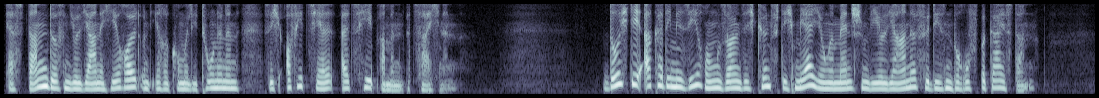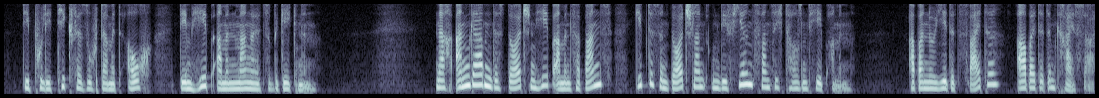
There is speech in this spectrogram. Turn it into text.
Erst dann dürfen Juliane Herold und ihre Kommilitoninnen sich offiziell als Hebammen bezeichnen. Durch die Akademisierung sollen sich künftig mehr junge Menschen wie Juliane für diesen Beruf begeistern. Die Politik versucht damit auch, dem Hebammenmangel zu begegnen. Nach Angaben des Deutschen Hebammenverbands gibt es in Deutschland um die 24.000 Hebammen. Aber nur jede zweite arbeitet im Kreissaal.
